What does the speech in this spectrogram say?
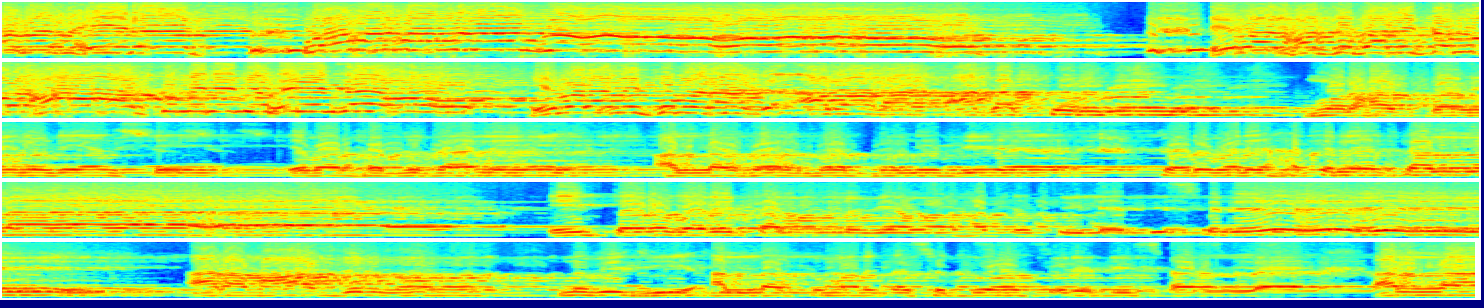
আমার ভাইরা, আঘাত করব। মোরহাব আমি রেডি আছে এবার হজরত আলী আল্লাহ বলে দিয়ে, তরবারি হাতে নিয়ে কাল্লা। এই তরবারি তামাম নবী আমার হাতে তুলে দিছে রে। আর আমার জন্য নবীজি, আল্লাহ তোমার কাছে দোয়া করে দিছে আল্লাহ। আল্লাহ,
